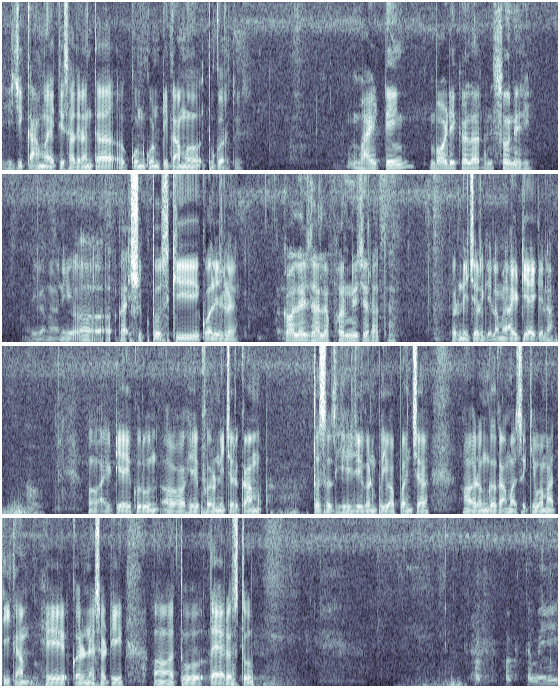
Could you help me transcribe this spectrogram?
ही जी कामं आहेत ती साधारणतः कोणकोणती कामं तू करतोयस? व्हायटिंग बॉडी कलर आणि सोनेरी. आणि काय शिकतोस की कॉलेजला आहे? कॉलेज झालं फर्निचर आता. फर्निचर केलं म्हणजे आय टी आय केला. हो. आय टी आय करून हे फर्निचर काम तसंच हे जे गणपती बाप्पांच्या रंगकामाचं किंवा मातीकाम हे करण्यासाठी तो तयार असतो. फक्त मी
